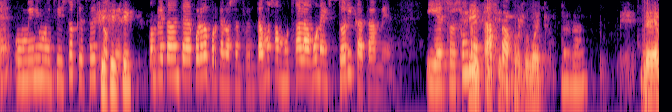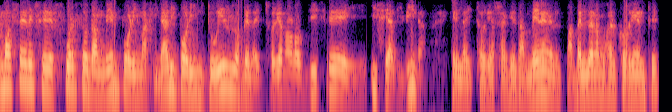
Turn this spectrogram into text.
¿eh? un mínimo inciso que es eso, que completamente de acuerdo porque nos enfrentamos a mucha laguna histórica también. Y eso es un retazo. por supuesto. Debemos hacer ese esfuerzo también por imaginar y por intuir lo que la historia nos dice y, se adivina. en la historia. O sea que también en el papel de la mujer corriente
